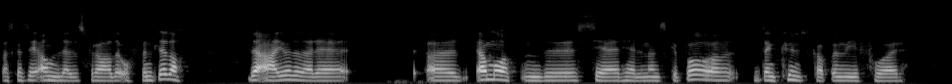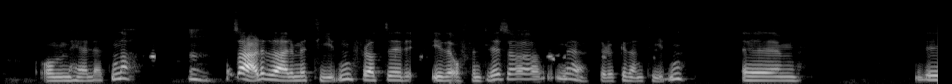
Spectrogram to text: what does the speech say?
hva skal jeg si, annerledes fra det offentlige, da, det er jo det derre uh, ja, måten du ser hele mennesket på, og den kunnskapen vi får om helheten, da. Mm. Og så er det det der med tiden, for at i det offentlige så møter du ikke den tiden. Uh, de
